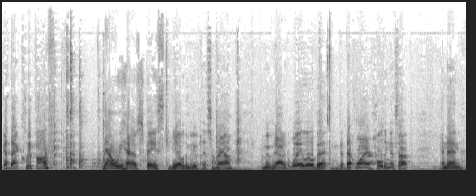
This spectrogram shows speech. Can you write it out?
got that clip off. Now we have space to be able to move this around, move it out of the way a little bit. We've got that wire holding us up. And then,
